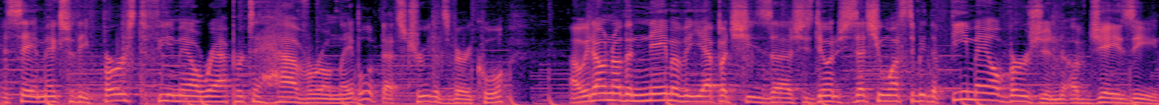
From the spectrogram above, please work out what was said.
They say it makes her the first female rapper to have her own label. If that's true, that's very cool. Uh, we don't know the name of it yet, but she's uh, she's doing it. She said she wants to be the female version of Jay Z.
